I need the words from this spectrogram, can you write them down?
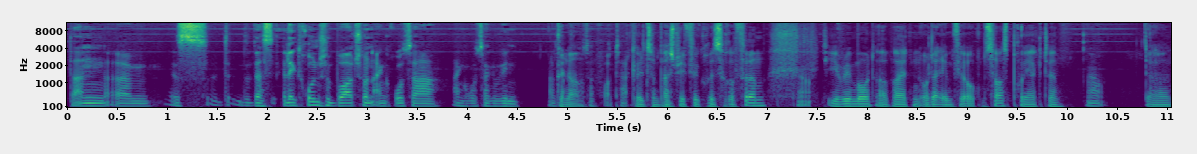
dann ähm, ist das elektronische Board schon ein großer, ein großer Gewinn. Also genau. ein großer Vorteil. Gilt zum Beispiel für größere Firmen, ja. die remote arbeiten oder eben für Open Source Projekte. Ja. Da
